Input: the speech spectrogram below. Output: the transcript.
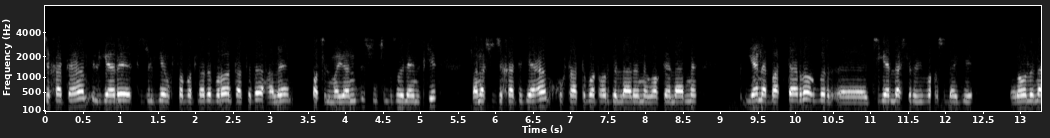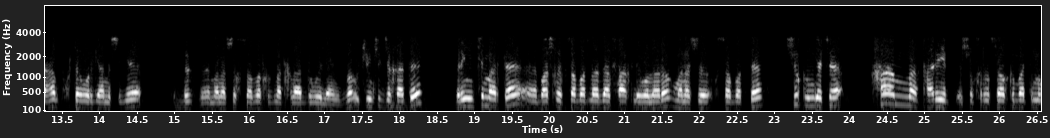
jihati ham ilgari tuzilgan hisobotlarda birontasida hali ochilmagan edi shuning uchun biz o'ylaymizki mana shu jihatiga ham huquq tartibot organlarini voqealarni yana battarroq bir e, chigarlashtirib yuborishidagi rolini ham puxta o'rganishiga biz e, mana shu hisobot xizmat qiladi deb o'ylaymiz. Va uchinchi jihati birinchi marta e, boshqa hisobotlardan farqli o'laroq mana shu hisobotda shu kungacha hamma qariyb shu qirg'iziston hukumatini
